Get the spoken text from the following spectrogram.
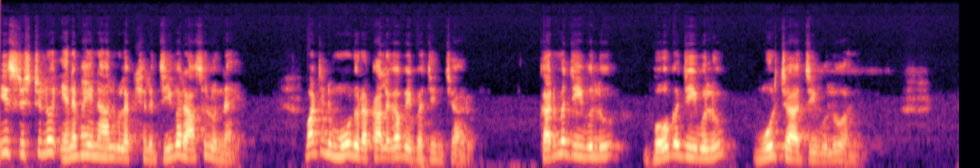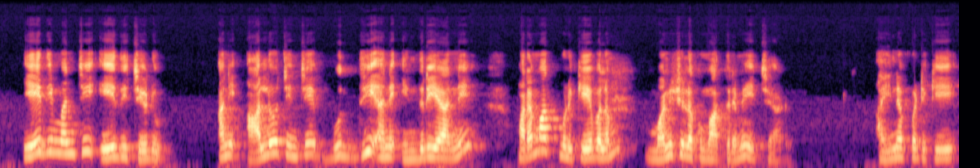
ఈ సృష్టిలో ఎనభై నాలుగు లక్షల జీవరాశులు ఉన్నాయి వాటిని మూడు రకాలుగా విభజించారు. కర్మజీవులు భోగజీవులు మూర్ఛాజీవులు అని. ఏది మంచి ఏది చెడు అని ఆలోచించే బుద్ధి అనే ఇంద్రియాన్ని పరమాత్ముడు కేవలం మనుషులకు మాత్రమే ఇచ్చాడు. అయినప్పటికీ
